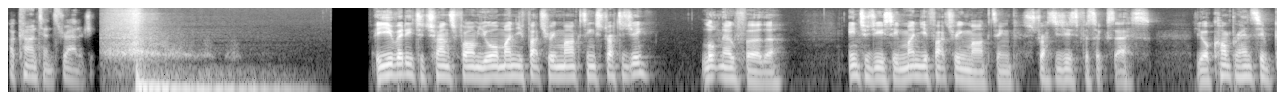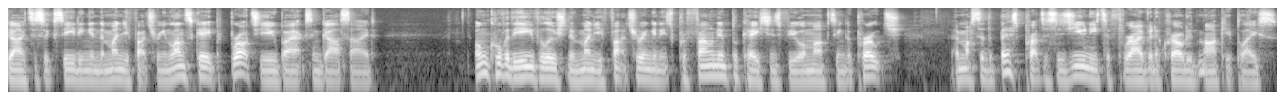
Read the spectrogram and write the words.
a content strategy. Are you ready to transform your manufacturing marketing strategy Look no further. Introducing Manufacturing Marketing Strategies for Success, your comprehensive guide to succeeding in the manufacturing landscape, brought to you by Axe and Garside. Uncover the evolution of manufacturing and its profound implications for your marketing approach, and master the best practices you need to thrive in a crowded marketplace.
